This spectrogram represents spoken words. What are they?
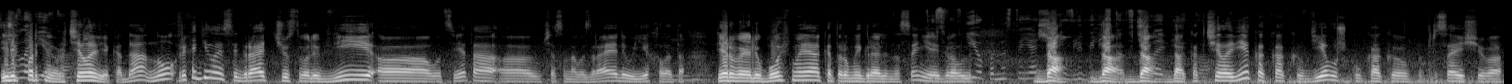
или в Человека. партнера, человека, да. Но приходилось играть чувство любви. а, вот Света, а, сейчас она в Израиле уехала. Это первая любовь моя, которую мы играли на сцене. То Я играл. в нее по-настоящему Да, влюбились да, как в да, человека? да, как человека, как в девушку, как э, потрясающего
